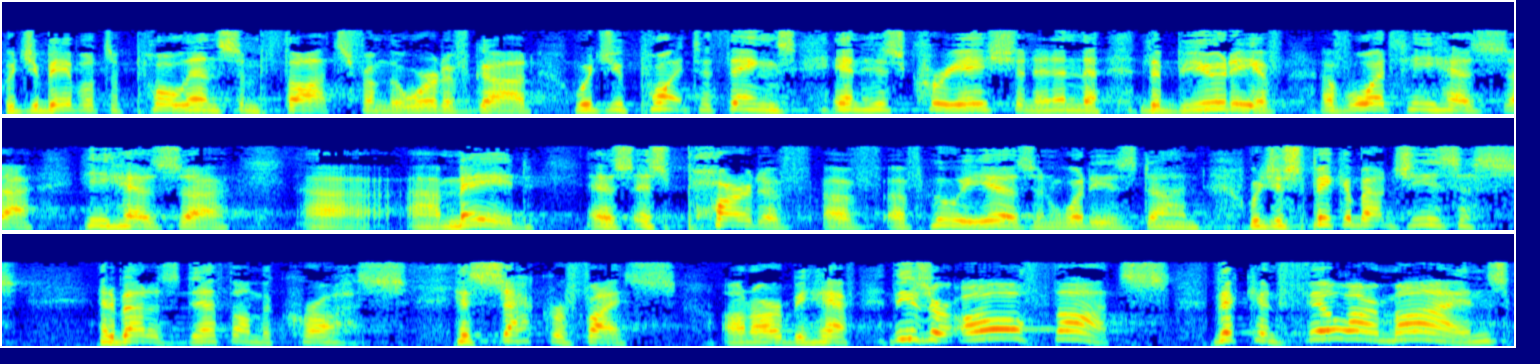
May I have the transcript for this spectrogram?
Would you be able to pull in some thoughts from the Word of God? Would you point to things in His creation and in the, the beauty of, of what He has, uh, he has uh, uh, uh, made as, as part of, of, of who He is and what He has done? Would you speak about Jesus and about His death on the cross, His sacrifice on our behalf? These are all thoughts that can fill our minds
